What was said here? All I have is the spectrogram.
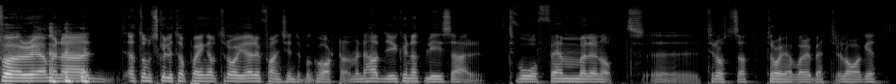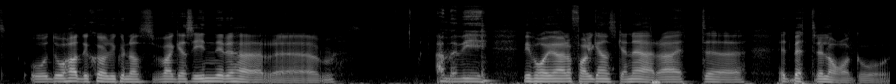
För jag menar Att de skulle ta poäng av Troja det fanns ju inte på kartan Men det hade ju kunnat bli så här 2-5 eller något Trots att Troja var det bättre laget Och då hade Skövde kunnat vaggas in i det här ehm, Ja men vi Vi var ju i alla fall ganska nära ett ett bättre lag och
